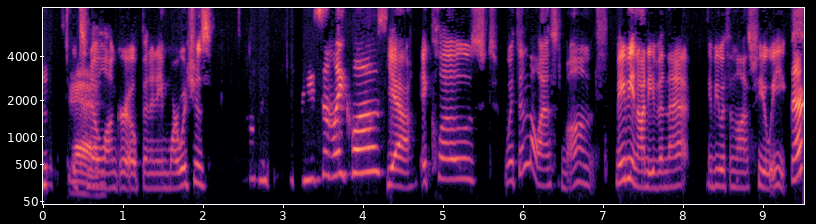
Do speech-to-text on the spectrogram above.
it's no longer open anymore, which is Recently closed? yeah, it closed within the last month. Maybe not even that. Maybe within the last few weeks. That-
